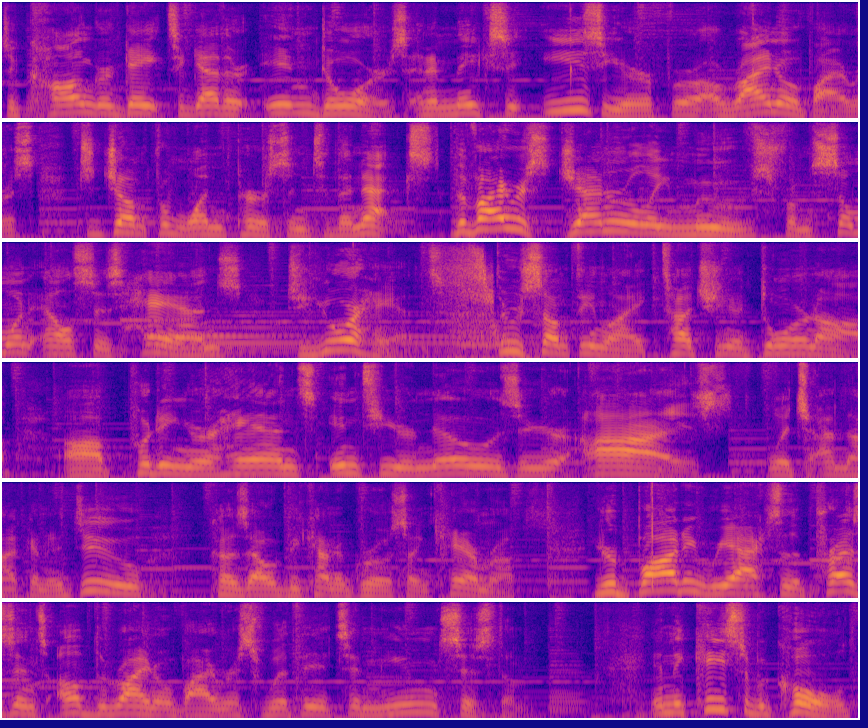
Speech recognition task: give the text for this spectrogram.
to congregate together indoors and it makes it easier for a rhinovirus to jump from one person to the next. The virus generally moves from someone else's hands to your hands through something like touching a doorknob, uh, putting your hands into your nose or your eyes, which I'm not gonna do because that would be kind of gross on camera. Your body reacts to the presence of the rhinovirus with its immune system. In the case of a cold,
